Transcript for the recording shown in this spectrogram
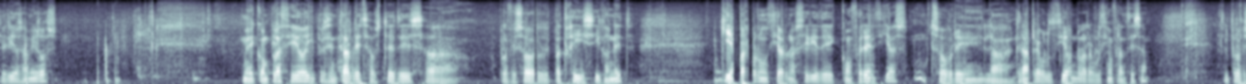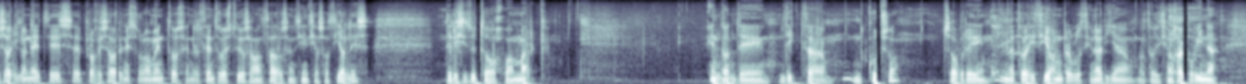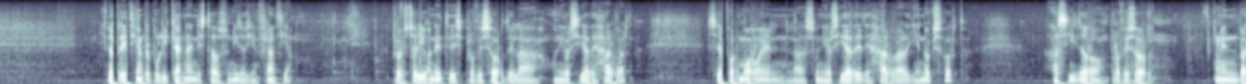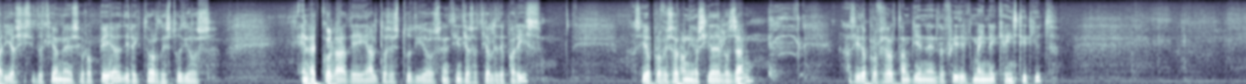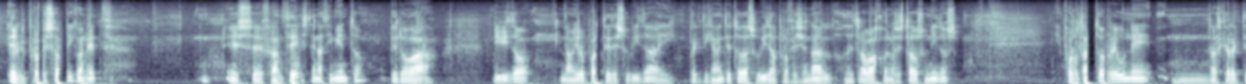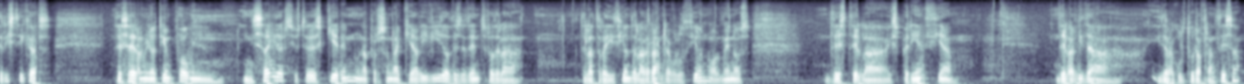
queridos amigos. Me complace hoy presentarles a ustedes al profesor Patrice Igonet, quien va a pronunciar una serie de conferencias sobre la Gran Revolución o la Revolución Francesa. El profesor Igonet es eh, profesor en estos momentos en el Centro de Estudios Avanzados en Ciencias Sociales del Instituto Juan Marc, en donde dicta un curso sobre la tradición revolucionaria, la tradición jacobina la tradición republicana en Estados Unidos y en Francia. El profesor Igonet es profesor de la Universidad de Harvard. Se formó en las universidades de Harvard y en Oxford. Ha sido profesor en varias instituciones europeas, director de estudios en la Escuela de Altos Estudios en Ciencias Sociales de París. Ha sido profesor en la Universidad de Lausanne ha sido profesor también en el Friedrich Meinecke Institute. El profesor Rigonet es eh, francés de nacimiento, pero ha vivido la mayor parte de su vida y prácticamente toda su vida profesional o de trabajo en los Estados Unidos. Y por lo tanto reúne mm, las características de ser al mismo tiempo un insider, si ustedes quieren, una persona que ha vivido desde dentro de la de la tradición de la Gran Revolución, o al menos desde la experiencia de la vida y de la cultura francesa,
